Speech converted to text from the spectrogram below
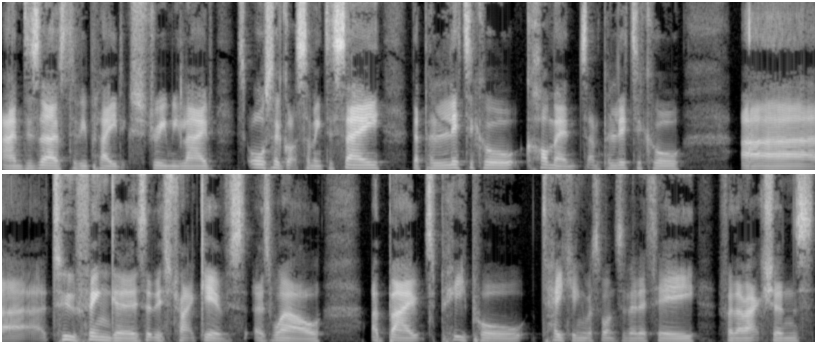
And deserves to be played extremely loud. It's also got something to say. The political comment and political uh, two fingers that this track gives as well about people taking responsibility for their actions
